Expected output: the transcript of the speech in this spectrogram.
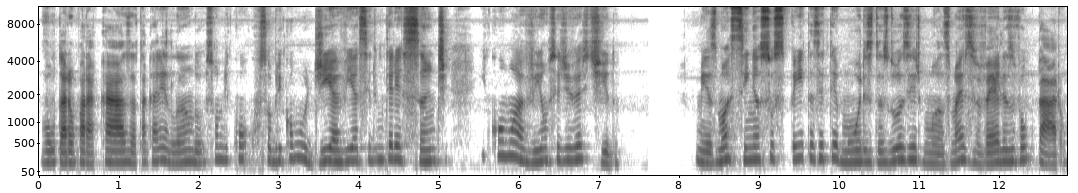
Voltaram para casa tagarelando sobre, sobre como o dia havia sido interessante e como haviam se divertido. Mesmo assim, as suspeitas e temores das duas irmãs mais velhas voltaram,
